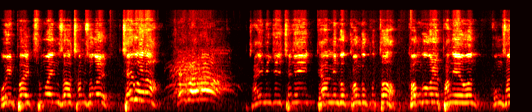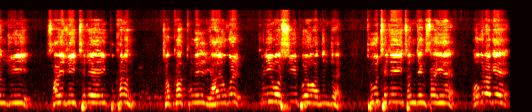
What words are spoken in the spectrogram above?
5.18 추모 행사 참석을 제거하라. 제거하라! 자유민주주의 체제의 대한민국 건국부터 건국을 방해해온 공산주의 사회주의 체제의 북한은 적화 통일 야욕을 끊임없이 보여왔는데 두 체제의 전쟁 사이에 억울하게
